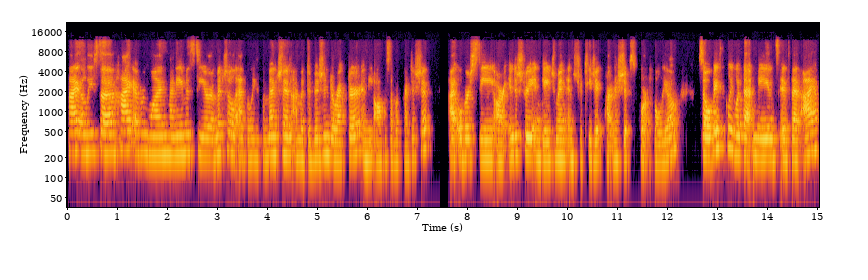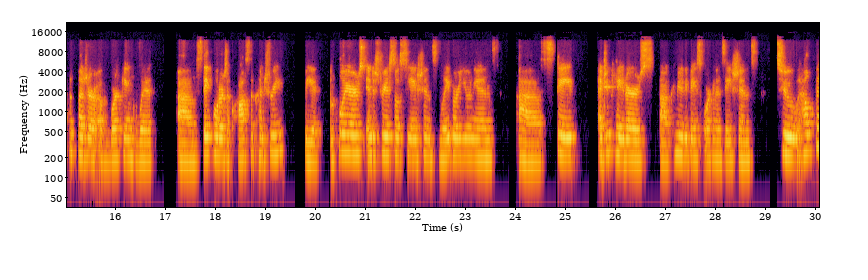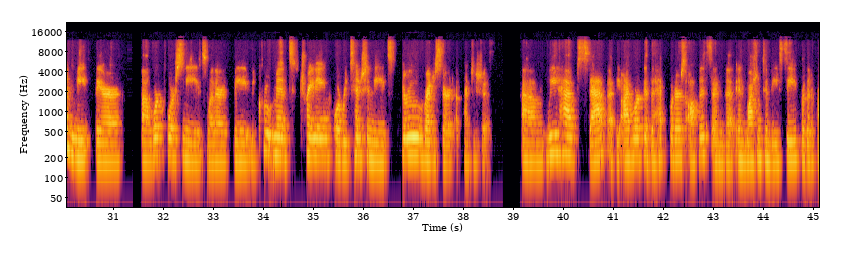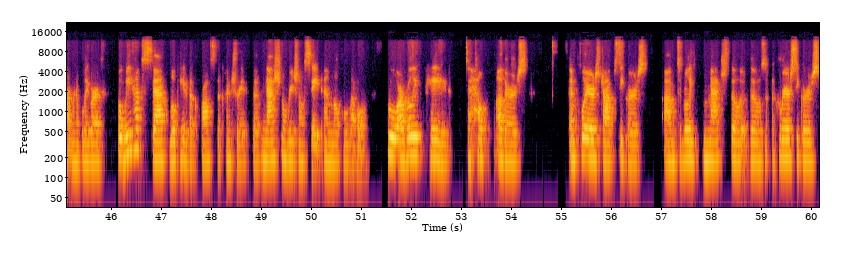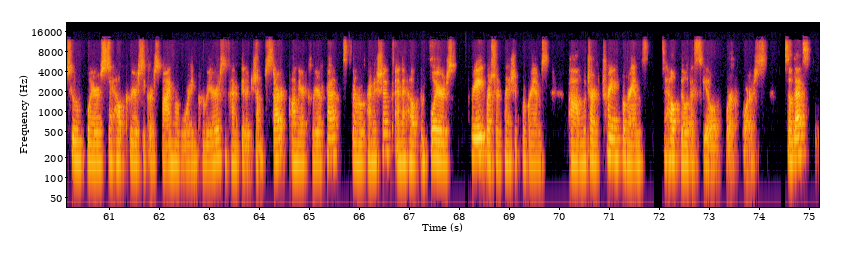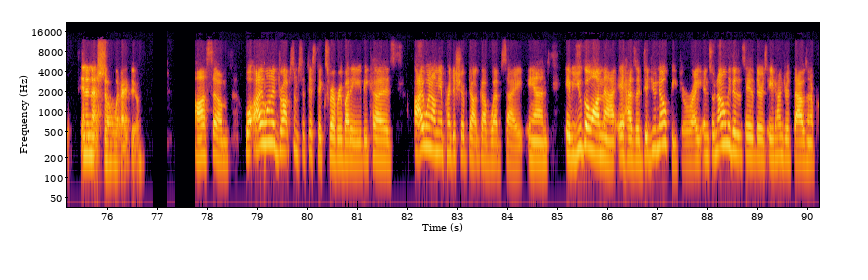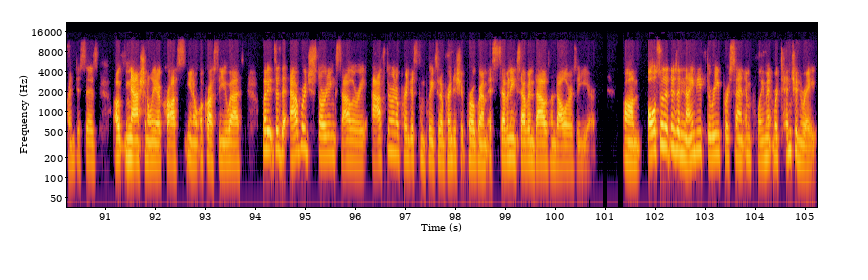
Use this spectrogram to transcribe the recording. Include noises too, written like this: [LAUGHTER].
Hi, Elisa. Hi, everyone. My name is Cierra Mitchell. As Elisa mentioned, I'm a division director in the Office of Apprenticeship. I oversee our industry engagement and strategic partnerships portfolio. So basically, what that means is that I have the pleasure of working with um, stakeholders across the country, be it employers, industry associations, labor unions, uh, state, educators, uh, community based organizations to help them meet their uh, workforce needs, whether it be recruitment, training, or retention needs through registered apprenticeship. Um, we have staff at the, I work at the headquarters office and in Washington, D.C. for the Department of Labor, but we have staff located across the country at the national, regional, state, and local level who are really paid to help others, employers, job seekers, um, to really match the, those career seekers to employers to help career seekers find rewarding careers and kind of get a jump start on their career paths through apprenticeship and to help employers create registered apprenticeship programs, um, which are training programs to help build a skilled workforce. So that's in a nutshell what I do. Awesome. Well, I want to drop some statistics for everybody because I went on the apprenticeship.gov website and if you go on that, it has a did you know feature, right? And so not only does it say that there's 800,000 apprentices uh, nationally across, you know, across the US, but it says the average starting salary after an apprentice completes an apprenticeship program is $77,000 a year. Um, also, that there's a 93% employment retention rate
